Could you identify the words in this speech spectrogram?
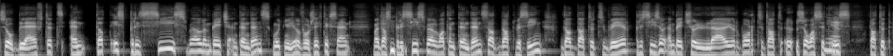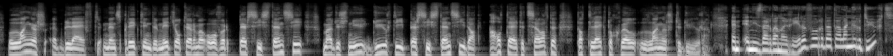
zo blijft het. En dat is precies wel een beetje een tendens. Ik moet nu heel voorzichtig zijn, maar dat is precies wel wat een tendens dat, dat we zien, dat, dat het weer precies een beetje luier wordt, dat eh, zoals het Ja. is, dat het langer eh, blijft. Men spreekt in de meteotermen over persistentie, maar dus nu duurt die persistentie, dat altijd hetzelfde, dat lijkt toch wel langer te duren. En, en is daar dan een reden voor dat dat langer duurt?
